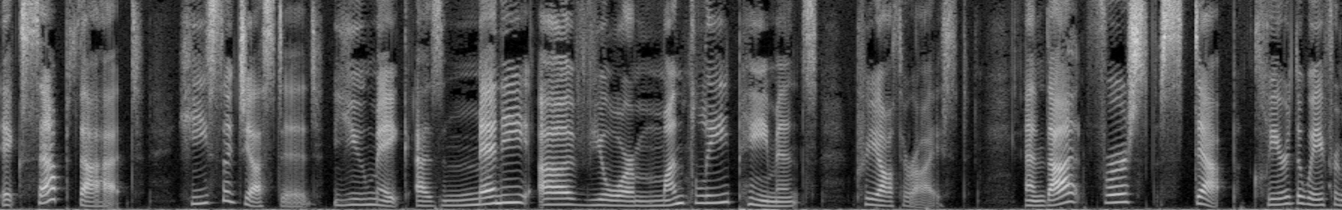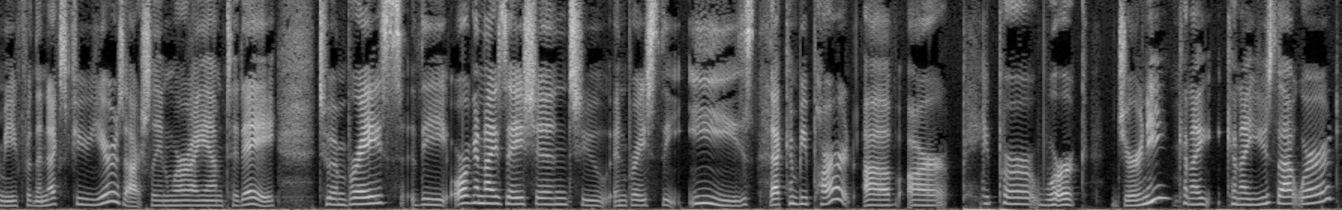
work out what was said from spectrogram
except that he suggested you make as many of your monthly payments pre authorized. And that first step cleared the way for me for the next few years, actually, and where I am today, to embrace the organization, to embrace the ease that can be part of our paperwork journey. Can i can i use that word?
